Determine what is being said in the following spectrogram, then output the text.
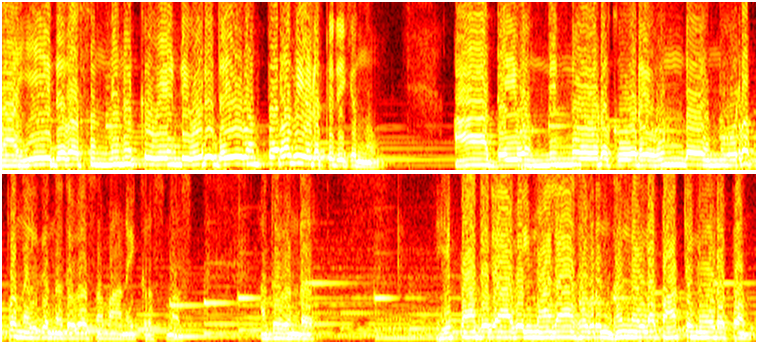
ദാ ഈ ദിവസം നിനക്ക് വേണ്ടി ഒരു ദൈവം പിറവിയെടുത്തിരിക്കുന്നു. ആ ദൈവം നിന്നോട് കൂടെ ഉണ്ട് എന്ന് ഉറപ്പ് നൽകുന്ന ദിവസമാണ് ഈ ക്രിസ്മസ്. അതുകൊണ്ട് ഈ പാതിരാവിൽ മാലാഹ വൃന്ദങ്ങളുടെ പാട്ടിനോടൊപ്പം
